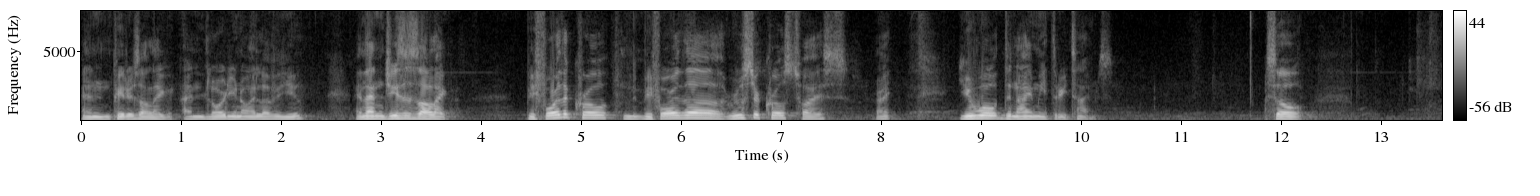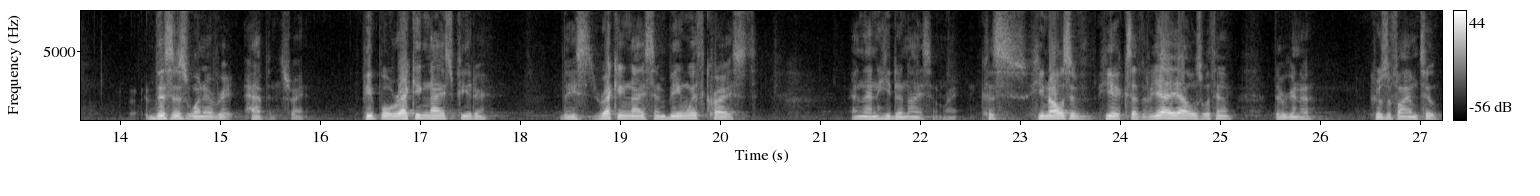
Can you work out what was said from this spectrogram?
And Peter's all like, and Lord, you know I love you. And then Jesus is all like, before the crow, before the rooster crows twice, right? You will deny me three times. So this is whenever it happens, right? People recognize Peter, they recognize him being with Christ, and then he denies him, right? Because he knows if he accepted, yeah, yeah, I was with him, they were gonna crucify him too,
